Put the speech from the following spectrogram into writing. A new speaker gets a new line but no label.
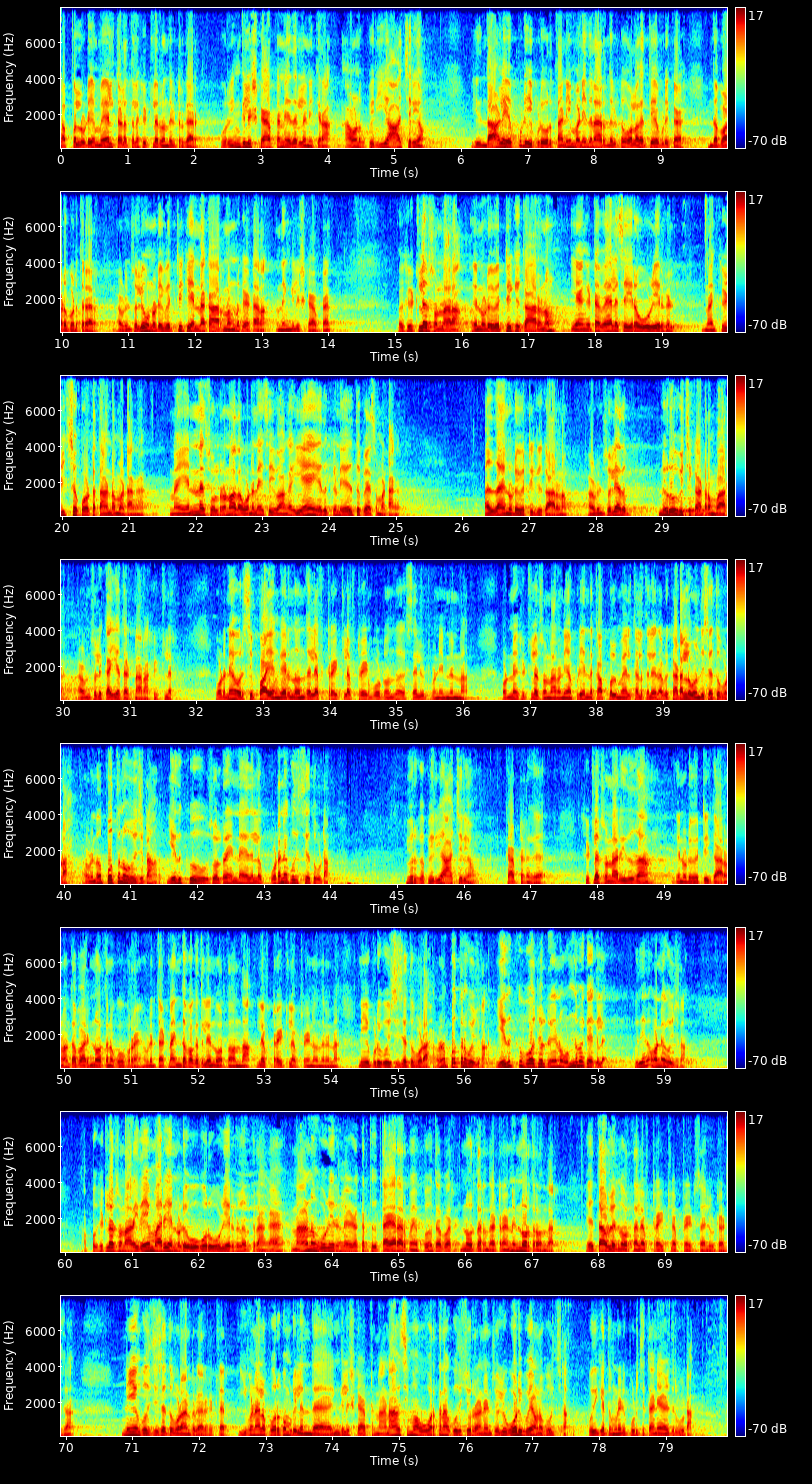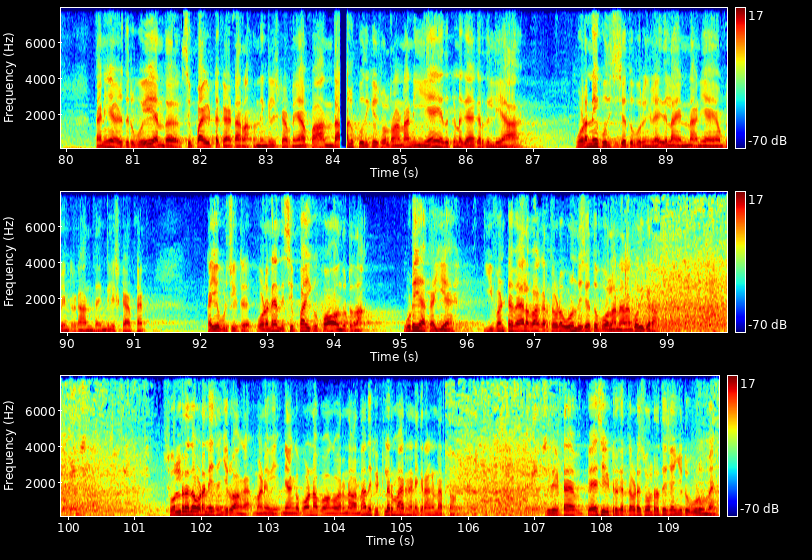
கப்பலுடைய மேல் தளத்தில் ஹிட்லர் வந்துகிட்டு இருக்கார். ஒரு இங்கிலீஷ் கேப்டன் எதிரில் நிற்கிறான் அவனுக்கு பெரிய ஆச்சரியம். இந்த ஆள் எப்படி இப்படி ஒரு தனி மனிதனாக இருந்துக்கிட்டு உலகத்தையே இப்படி க இந்த பாடுபடுத்துகிறார் அப்படின்னு சொல்லி உன்னுடைய வெற்றிக்கு என்ன காரணம்னு கேட்டாராம் அந்த இங்கிலீஷ் கேப்டன் இப்போ ஹிட்லர் சொன்னாராம் என்னுடைய வெற்றிக்கு காரணம் என்கிட்ட வேலை செய்கிற ஊழியர்கள். நான் கிழிச்ச கோட்டை தாண்ட மாட்டாங்க. நான் என்ன சொல்கிறேனோ அதை உடனே செய்வாங்க. ஏன் எதுக்குன்னு எதிர்த்து பேச மாட்டாங்க. அதுதான் என்னுடைய வெற்றிக்கு காரணம். அப்படின்னு சொல்லி அதை நிரூபித்து காட்டுறேன் பார் அப்படின்னு சொல்லி கையை தட்டினாராம் ஹிட்லர். உடனே ஒரு சிப்பா எங்கேருந்து வந்து லெஃப்ட் ரைட் லெஃப்ட் ரைட் போட்டு வந்து சல்யூட் பண்ணி நின்னான். உடனே ஹிட்லர் சொன்னார் நீ அப்படியே இந்த கப்பல் மேல் தளத்துலேருந்து அப்படி கடலில் விழுந்து செத்து போடா அப்படின்னு பொத்துன்னு குதிச்சுட்டான். எதுக்கு சொல்கிறேன் என்ன இதில் உடனே குதிச்சு செத்து போட்டான். இவருக்கு பெரிய ஆச்சரியம் கேப்டனுக்கு ஹிட்லர் சொன்னார் இதுதான் என்னுடைய வெற்றி காரணம். தப்பார் இன்னொருத்தனை கூப்பிட்றேன் அப்படின்னு தட்டினா இந்த பக்கத்துலேருந்து ஒருத்தன் வந்தான். லெஃப்ட் ரைட் லெஃப்ட் ரைட் வந்து நின்னா நீ இப்படி குதிச்சு செத்து போடா அப்படின்னு பொத்தனை குதிச்சிட்டான். எதுக்கு போக சொல்கிறீங்கன்னு ஒன்றுமே கேட்கல. குதினா உடனே குதிச்சிட்டான் அப்போ ஹிட்லர் சொன்னார் இதே மாதிரி என்னுடைய ஒவ்வொரு ஊழியர்களும் இருக்கிறாங்க. நானும் ஊழியர்களை இழக்கிறதுக்கு தயாராக இருப்பேன் எப்போதும். தப்பார் இன்னொருத்தர் தட்டுறேன்னு இன்னொருத்தர் வந்தார். எதிர்த்தாவில் இருந்து ஒருத்தன் left right left right salute அடித்தான் நீயும் குதிச்சு செத்து போடான்ருக்கார் ஹிட்லர். இவனால் பொறுக்க முடியல இந்த இங்கிலீஷ் கேப்டன் அனாவசியமாக ஒவ்வொருத்தனாக குதிச்சுட்றானேன்னு சொல்லி ஓடி போய் அவனை குதிச்சிட்டான். குதிக்கிறதுக்கு முன்னாடி பிடிச்சி தனியாக எழுத்துட்டு போட்டான் தனியாக எழுத்துட்டு போய் அந்த சிப்பாய்கிட்ட கேட்டாராம் அந்த இங்கிலீஷ் கேப்டன் ஏன்ப்பா அந்த ஆள் குதிக்க சொல்கிறான்னா நீ ஏன் எதுக்குன்னு கேட்கறது இல்லையா? உடனே குதித்து செத்து போகிறீங்களே இதெல்லாம் என்ன அநியாயம் அப்படின்ட்டுருக்கான் அந்த இங்கிலீஷ் கேப்டன் கையை பிடிச்சிக்கிட்டு உடனே அந்த சிப்பாய்க்கு கோவம் வந்துட்டு தான் உடையா கையை இவன்ட்ட வேலை பார்க்குறத விட உழுந்து செத்து போகலான்னு நான் குதிக்கிறான். சொல்கிறத உடனே செஞ்சுருவாங்க மனைவி. நீ அங்கே போனால் போங்க வரணும் வரணும் அது ஹிட்லர் மாதிரி நினைக்கிறாங்கன்னு அர்த்தம். இதுகிட்ட பேசிக்கிட்டு இருக்கிறத விட சொல்கிறத செஞ்சுட்டு போடுவோமே.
